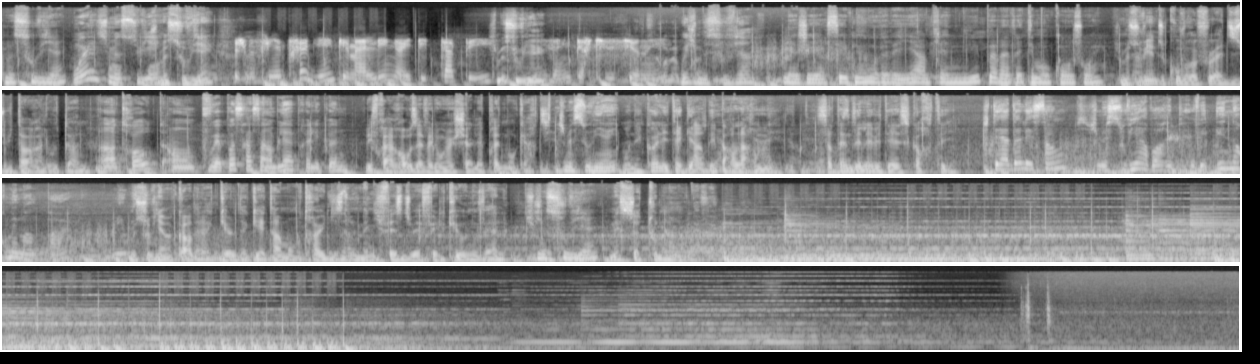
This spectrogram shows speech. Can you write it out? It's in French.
Je me souviens. Oui, je me souviens. Je me souviens. Je me souviens très bien que ma ligne a été tapée. Je me souviens. Mes amis perquisitionnés. Oui, je me souviens. La GRC est venue nous réveiller en pleine nuit pour arrêter mon conjoint. Je me souviens du couvre-feu à 18 h à l'automne. Entre autres, on pouvait pas se rassembler après l'école. Les frères Rose avaient loué un chalet près de mon quartier. Je me souviens. Mon école était gardée par l'armée. Certaines élèves étaient escortés. J'étais adolescente, je me souviens avoir éprouvé énormément de peur. Je me souviens encore de la gueule de Gaétan Montreuil lisant le manifeste du FLQ aux nouvelles. Je me souviens. Mais ça, tout le monde l'a vu.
